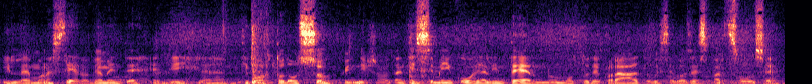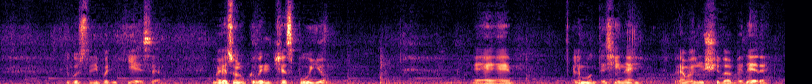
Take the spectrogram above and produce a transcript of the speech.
Il monastero ovviamente è di eh, tipo ortodosso, quindi ci sono tantissime icone all'interno, molto decorato, queste cose sparzose di questo tipo di chiese. Ma io sono qui per il cespuglio e il Monte Sinai, speriamo di riuscirlo a vedere.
